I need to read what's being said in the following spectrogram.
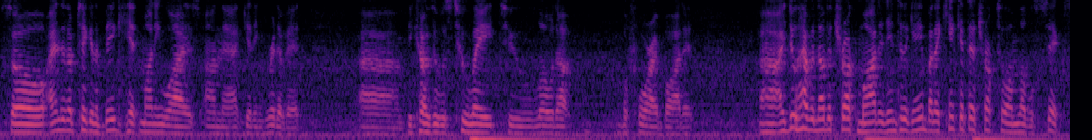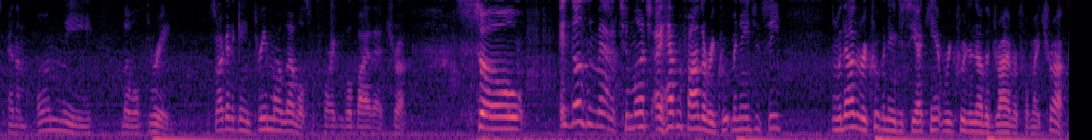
So I ended up taking a big hit money-wise on that, getting rid of it uh, because it was too late to load up before I bought it. Uh, I do have another truck modded into the game, but I can't get that truck till I'm level 6, and I'm only level 3. So I gotta gain 3 more levels before I can go buy that truck. So, it doesn't matter too much. I haven't found a recruitment agency, and without a recruitment agency, I can't recruit another driver for my truck.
